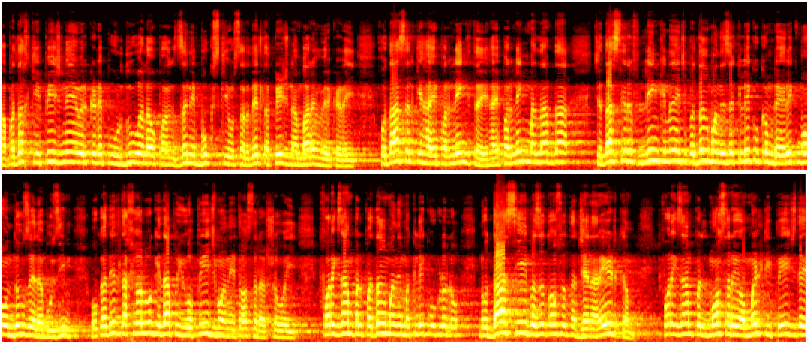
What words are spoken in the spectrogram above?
که په دغه کې پیج نه ورکړی په اردو ولا او په ځنې بوکس کې ورسره دلته پیج نمبر هم ورکړی خو دا اصل کې هایپر لینک دی هایپر لینک مطلب دا چې دا صرف لینک نه چې په دغه باندې زه کلیک وکم ډایرکټ ما هم دغه ځای له بوزیم او که دلته خیال وکړي دا په یو پیج باندې تاسو سره شوی فار ایگزامپل په دغه باندې ما کلیک وکړلو نو دا سی به زه تاسو ته جنریټ کم فار ایگزامپل ما سره یو ملټي پیج دی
